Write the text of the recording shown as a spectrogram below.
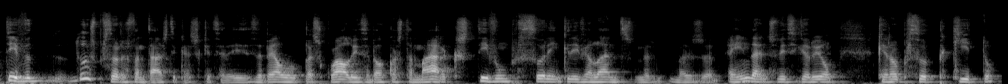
tive duas professoras fantásticas, quer dizer, a Isabel Pascoal e a Isabel Costa Marques. Tive um professor incrível antes, mas, mas, eh, ainda antes de Gabriel, que era o professor Pequito.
